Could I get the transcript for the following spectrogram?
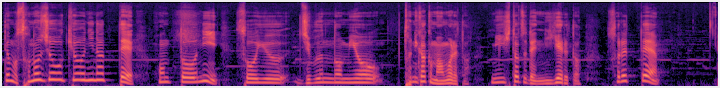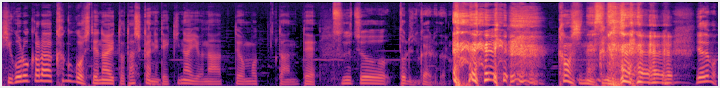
でもその状況になって本当にそういう自分の身をとにかく守れと。身一つで逃げると。それって日頃から覚悟してないと確かにできないよなって思ったんで。通帳取りに帰るだろ。かもしれないですね。いやでも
